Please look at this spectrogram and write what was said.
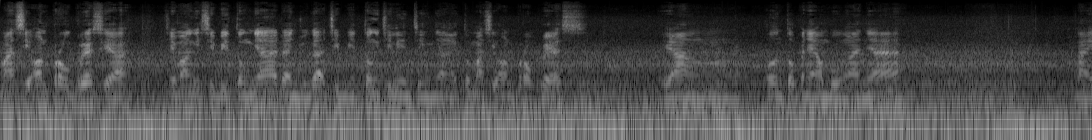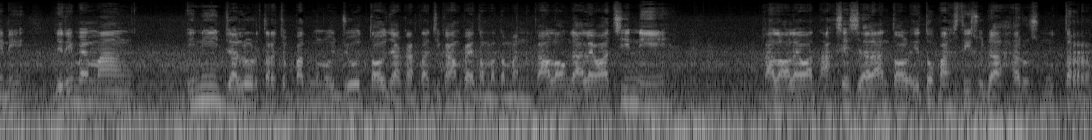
masih on progress ya Cimanggis Cibitungnya dan juga Cibitung Cilincingnya. Itu masih on progress yang untuk penyambungannya Nah ini jadi memang ini jalur tercepat menuju tol Jakarta Cikampek teman-teman. Kalau nggak lewat sini, kalau lewat akses jalan tol itu pasti sudah harus muter.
